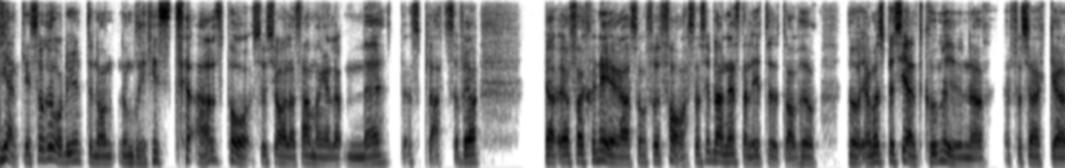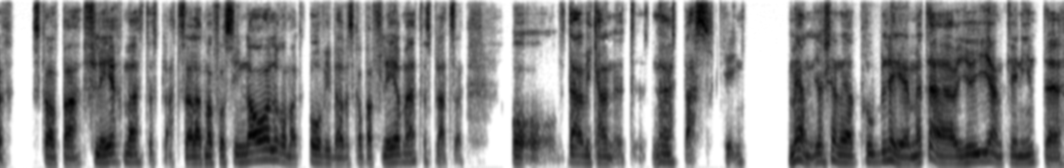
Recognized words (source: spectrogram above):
egentligen så råder ju inte någon, någon brist alls på sociala sammanhang eller mötesplatser. För jag, jag, jag fascineras och förfasas ibland nästan lite av hur, hur ja, men speciellt kommuner försöker skapa fler mötesplatser eller att man får signaler om att Åh, vi behöver skapa fler mötesplatser och, och där vi kan mötas kring. Men jag känner att problemet är ju egentligen inte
